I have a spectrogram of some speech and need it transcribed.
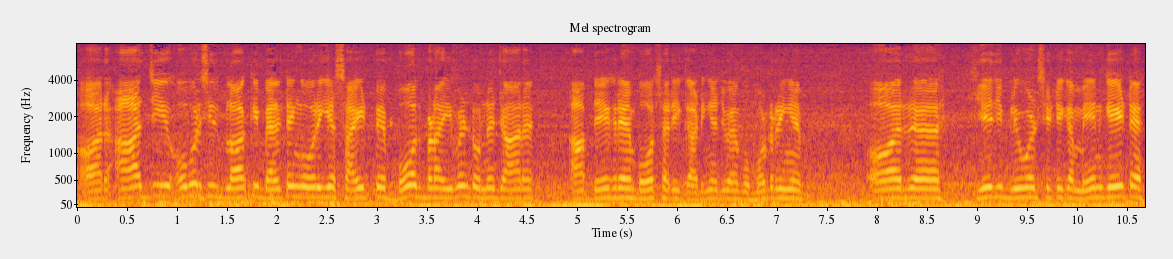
और आज जी ओवरसीज़ ब्लॉक की बेल्टिंग हो रही है साइड पे बहुत बड़ा इवेंट होने जा रहा है। आप देख रहे हैं, बहुत सारी गाड़ियाँ जो हैं वो मुड़ रही हैं। और ये जी ब्लू वर्ड सिटी का मेन गेट है।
